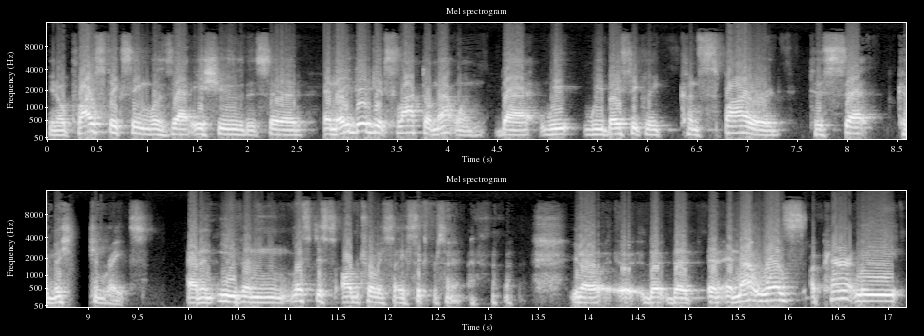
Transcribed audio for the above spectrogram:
You know, price fixing was that issue that said, and they did get slapped on that one, that we, we basically conspired to set commission rates at an even, let's just arbitrarily say 6%. you know, that, that and, and that was apparently,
